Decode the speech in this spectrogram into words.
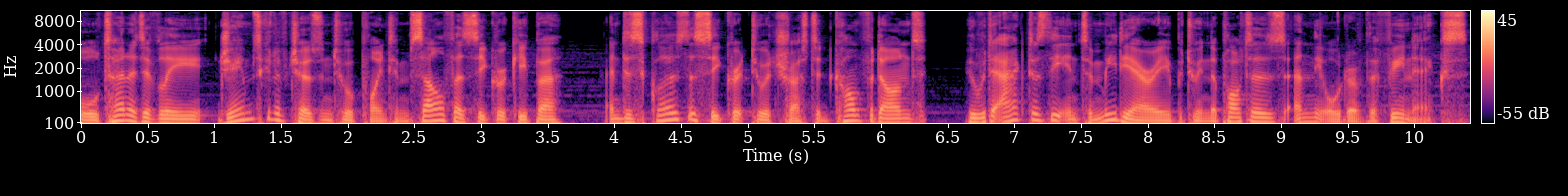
Alternatively, James could have chosen to appoint himself as secret keeper and disclose the secret to a trusted confidant who would act as the intermediary between the Potters and the Order of the Phoenix.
